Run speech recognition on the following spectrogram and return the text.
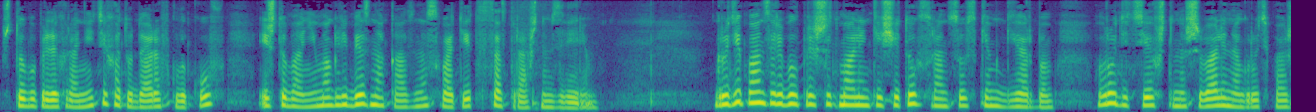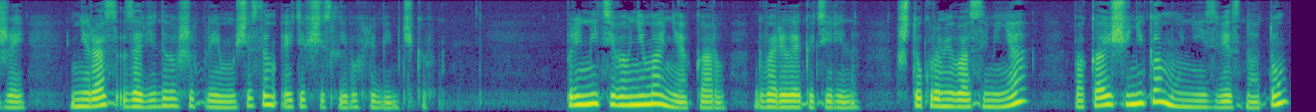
чтобы предохранить их от ударов клыков и чтобы они могли безнаказанно схватиться со страшным зверем. К груди панциря был пришит маленький щиток с французским гербом, вроде тех, что нашивали на грудь пажей, не раз завидовавших преимуществам этих счастливых любимчиков. «Примите во внимание, Карл», — говорила Екатерина, — что кроме вас и меня пока еще никому не известно о том,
